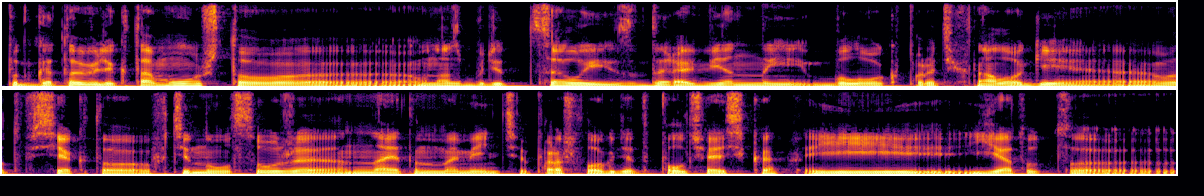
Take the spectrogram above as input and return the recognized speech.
подготовили к тому, что э, у нас будет целый здоровенный блок про технологии. Вот все, кто втянулся уже на этом моменте, прошло где-то полчасика. И я тут э,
